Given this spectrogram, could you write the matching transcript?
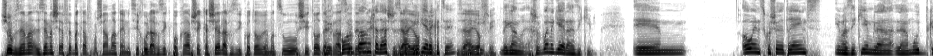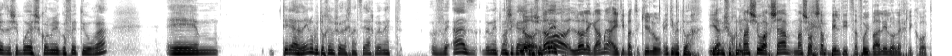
שוב, זה, מה- זה מה שיפה בקרב, כמו שאמרת, הם הצליחו להחזיק פה קרב שקשה להחזיק אותו, והם מצאו שיטות איך וכל לעשות את זה. פעם מחדש, זה היופי, הקצה. זה היופי. לגמרי. עכשיו בוא נגיע לאזיקים. אמ, אורנס קושר את ריינס עם אזיקים לעמוד כזה שבו יש כל מיני גופי תאורה. אמ, תראה, אז היינו בטוחים שהוא הולך לנצח באמת, ואז באמת מה שקרה עם לא, השופט, לא, לא לגמרי, הייתי בטוח, כאילו, הייתי בטוח, הייתי יא- משוכנע. משהו עכשיו, משהו עכשיו בלתי צפוי בעליל הולך לקרות.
